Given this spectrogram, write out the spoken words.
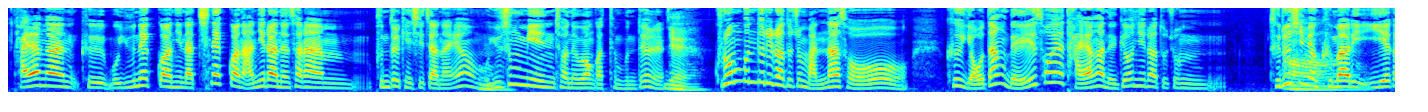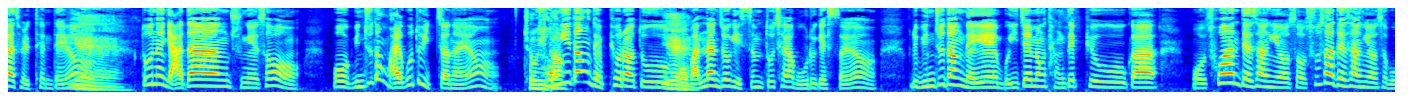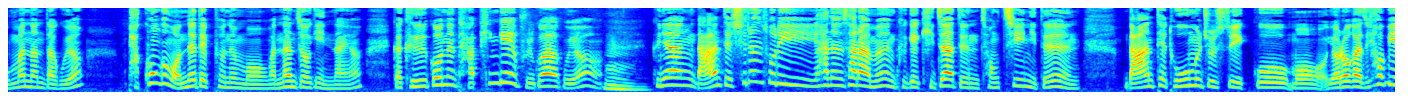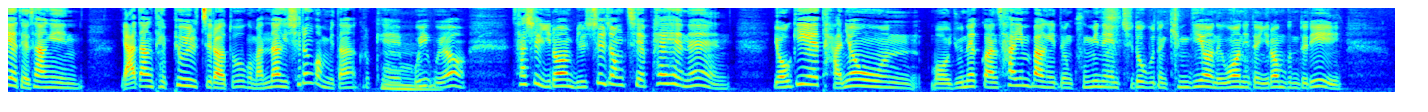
다양한 그 뭐 윤핵관이나 친핵관 아니라는 사람 분들 계시잖아요. 뭐 음. 유승민 전 의원 같은 분들 예. 그런 분들이라도 좀 만나서 그 여당 내에서의 다양한 의견이라도 좀 들으시면 아. 그 말이 이해가 될 텐데요. 예. 또는 야당 중에서 뭐 민주당 말고도 있잖아요. 정의당. 정의당 대표라도 예. 뭐 만난 적이 있으면 또 제가 모르겠어요. 그리고 민주당 내에 뭐 이재명 당 대표가 뭐 소환 대상이어서 수사 대상이어서 못 만난다고요? 박홍근 원내대표는 뭐 만난 적이 있나요? 그러니까 그거는 다 핑계에 불과하고요. 음. 그냥 나한테 싫은 소리 하는 사람은 그게 기자든 정치인이든 나한테 도움을 줄 수 있고 뭐 여러 가지 협의의 대상인 야당 대표일지라도 그 만나기 싫은 겁니다. 그렇게 음. 보이고요. 사실 이런 밀실 정치의 폐해는 여기에 다녀온 뭐 윤핵관 사인방이든 국민의힘 지도부든 김기현 의원이든 이런 분들이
